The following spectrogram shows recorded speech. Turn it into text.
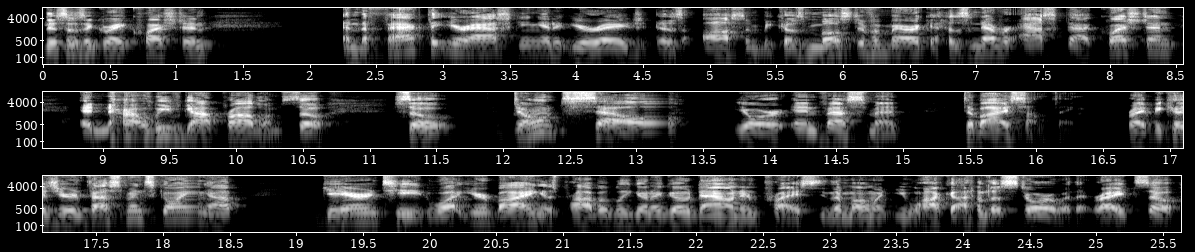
This is a great question. And the fact that you're asking it at your age is awesome because most of America has never asked that question. And now we've got problems. So, so don't sell your investment to buy something, right? Because your investment's going up, guaranteed. What you're buying is probably going to go down in price the moment you walk out of the store with it, right? So,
